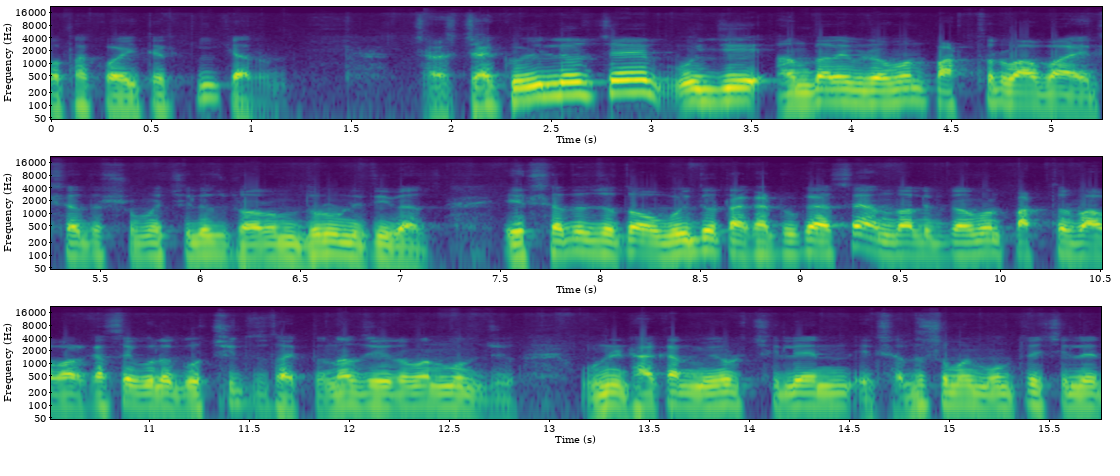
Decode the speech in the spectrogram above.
কথা কয়, এটার কী কারণ? চাচা কইল যে ওই যে আন্দালিব রহমান, পার্থর বাবা, এরশাদের সময় ছিল চরম দুর্নীতিবাজ। এরশাদের যত অবৈধ টাকা টুকা আছে, আন্দালিব রহমান, পার্থর বাবার কাছে এগুলো গচ্ছিত থাকতো। নাজির রহমান মঞ্জু, উনি ঢাকার মেয়র ছিলেন, এরশাদের সময় মন্ত্রী ছিলেন।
